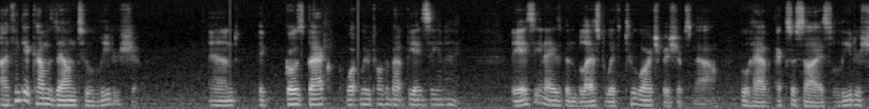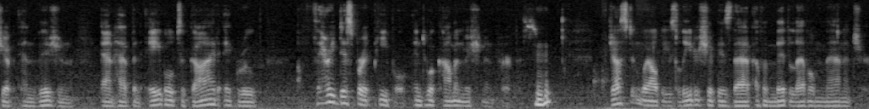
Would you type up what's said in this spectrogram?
I think it comes down to leadership. And it goes back what we were talking about at the ACNA. The ACNA has been blessed with two archbishops now who have exercised leadership and vision and have been able to guide a group of very disparate people into a common mission and purpose. Mm-hmm. Justin Welby's leadership is that of a mid level manager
